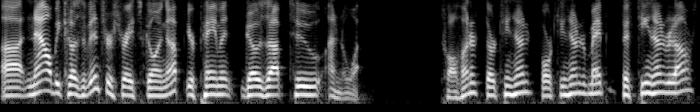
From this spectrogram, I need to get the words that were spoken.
Uh, now, because of interest rates going up, your payment goes up to I don't know what, twelve hundred, thirteen hundred, fourteen hundred, maybe fifteen hundred dollars.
